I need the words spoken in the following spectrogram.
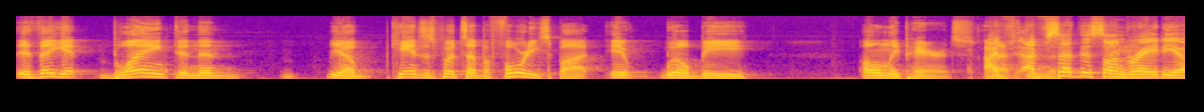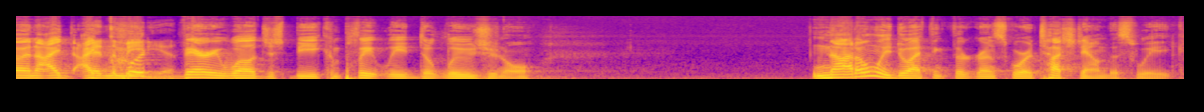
if they get blanked and then you know Kansas puts up a 40 spot, it will be Only parents. I've, I've said this on radio, and I, I the could media. very well just be completely delusional. Not only do I think they're going to score a touchdown this week,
